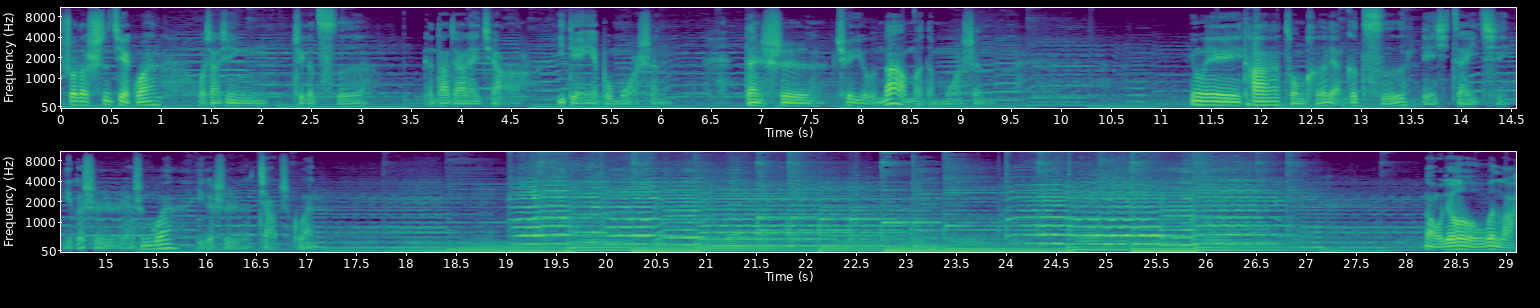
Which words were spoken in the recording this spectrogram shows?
说到世界观，我相信这个词跟大家来讲一点也不陌生。但是却又那么的陌生，因为它总和两个词联系在一起，一个是人生观，一个是价值观。那我就问了，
